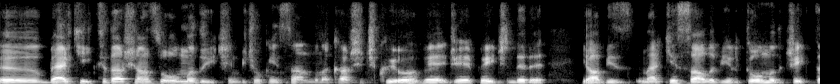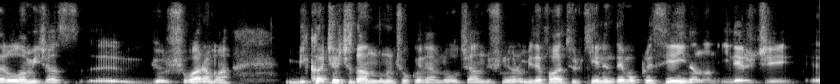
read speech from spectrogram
e, belki iktidar şansı olmadığı için birçok insan buna karşı çıkıyor ve CHP içinde de ya biz merkez sağla birlikte olmadıkça iktidar olamayacağız e, görüşü var ama birkaç açıdan bunun çok önemli olacağını düşünüyorum. Bir defa Türkiye'nin demokrasiye inanan ilerici e,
